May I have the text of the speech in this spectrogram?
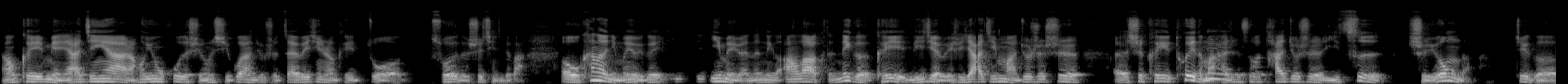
然后可以免押金呀，然后用户的使用习惯就是在微信上可以做所有的事情，对吧？呃，我看到你们有一个一一美元的那个 unlock 的那个，可以理解为是押金嘛？就是是呃是可以退的吗？还是说它就是一次使用的？这个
